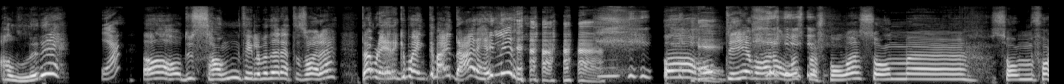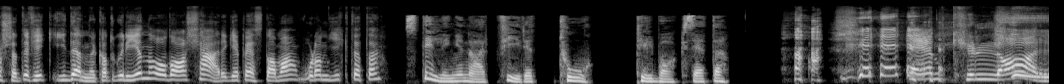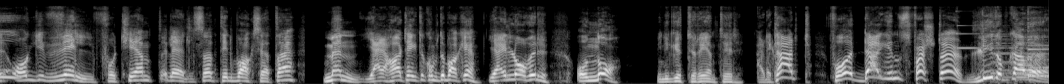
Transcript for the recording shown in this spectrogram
Alle de? Ja. Åh, og du sang til og med det rette svaret! Da ble det ikke poeng til meg der heller! Åh, og det var alle spørsmålene som, uh, som forsetet fikk i denne kategorien, og da, kjære GPS-dama, hvordan gikk dette? Stillingen er 4-2 til baksetet. En klar og velfortjent ledelse til baksetet, men jeg har tenkt å komme tilbake, jeg lover, og nå mine gutter og jenter, er det klart for dagens første lydoppgave?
